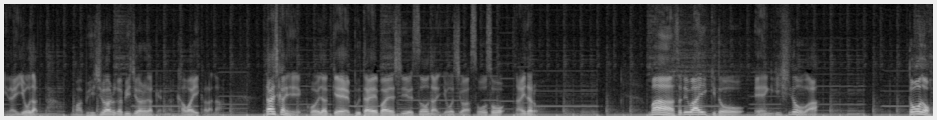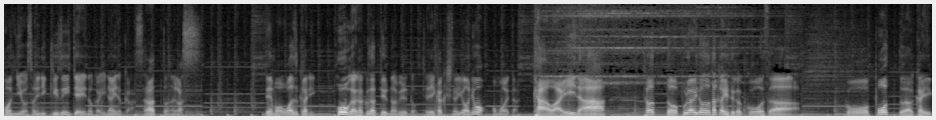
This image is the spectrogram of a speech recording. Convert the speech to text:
いないようだった。まあビジュアルがビジュアルだけんな。可愛いからな。確かにこれだけ舞台映えしそうな用紙はそうそうないだろう。まあそれはいいけど演技指導は当の本人はそれに気づいているのかいないのかさらっと流す。でもわずかに頬が赤くなっているのを見ると照れ隠しのようにも思えた。かわいいな。ちょっとプライドの高い人がこうさこうポッと赤い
